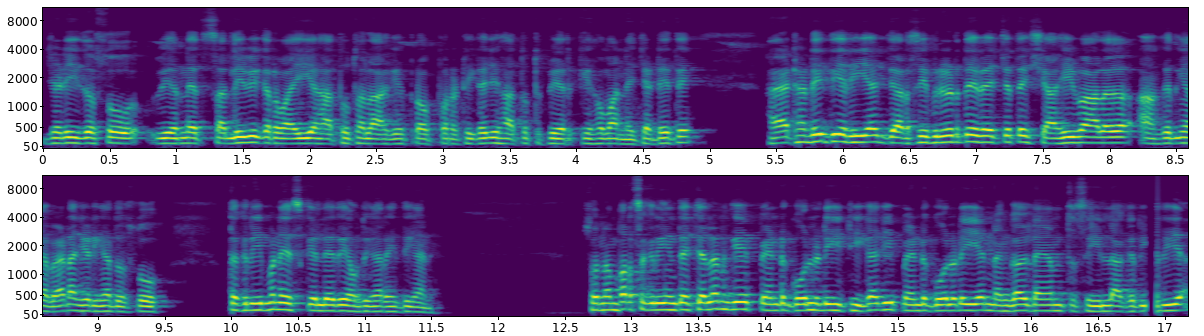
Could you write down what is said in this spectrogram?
ਜਿਹੜੀ ਦੋਸਤੋ ਵੀਰ ਨੇ ਤਸੱਲੀ ਵੀ ਕਰਵਾਈ ਹੈ ਹੱਥ ਉੱਥ ਲਾ ਕੇ ਪ੍ਰੋਪਰ ਠੀਕ ਹੈ ਜੀ, ਹੱਥ ਉੱਤ ਫੇਰ ਕੇ ਹਵਾਨੇ ਚੱਡੇ ਤੇ। ਹੈ ਠੰਡੀ ਧੀਰੀ ਆ, ਜਰਸੀ ਬਰੀਡ ਦੇ ਵਿੱਚ ਤੇ ਸ਼ਾਹੀਵਾਲ ਅੰਗ ਦੀਆਂ ਵਹਿੜਾਂ ਜਿਹੜੀਆਂ ਦੋਸਤੋ ਤਕਰੀਬਨ ਇਸ ਕਿੱਲੇ ਤੇ ਆਉਂਦੀਆਂ ਰਹਿੰਦੀਆਂ ਨੇ। ਸੋ ਨੰਬਰ ਸਕਰੀਨ ਤੇ ਚੱਲਣਗੇ, ਪਿੰਡ ਗੋਲੜੀ, ਠੀਕ ਹੈ ਜੀ, ਪਿੰਡ ਗੋਲੜੀ ਹੈ ਨੰਗਲ ਡੈਮ ਤਹਿਸੀਲ ਲੱਗਦੀ ਆ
